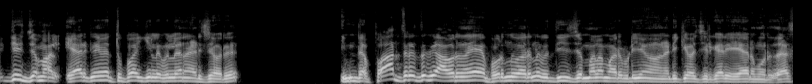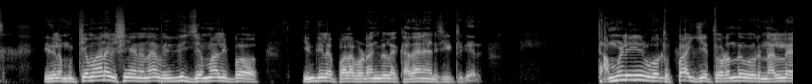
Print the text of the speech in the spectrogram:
வித்யுத் ஜமால் ஏற்கனவே துப்பாக்கியில் வில்லன் அடித்தவர் இந்த பாத்திரத்துக்கு அவர் தான் பொருந்துவார்னு வித்யுத் ஜமாலை மறுபடியும் நடிக்க வச்சுருக்காரு ஏஆர் முருகதாஸ். இதில் முக்கியமான விஷயம் என்னென்னா வித்யுத் ஜமால் இப்போது இந்தியில் பல படங்களில் கதை நடிச்சிக்கிட்டு இருக்காரு. தமிழில் ஒரு துப்பாக்கியை தொடர்ந்து ஒரு நல்ல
